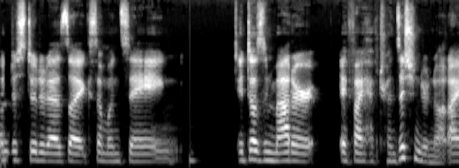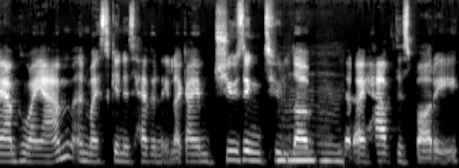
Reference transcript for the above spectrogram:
understood it as like someone saying it doesn't matter if I have transitioned or not. I am who I am and my skin is heavenly. Like I am choosing to love Mm. that I have this body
